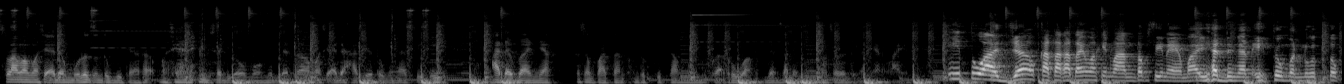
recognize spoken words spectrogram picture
Selama masih ada mulut untuk bicara masih ada yang bisa diomongin. Dan selama masih ada hati untuk mengasihi ada banyak kesempatan untuk kita membuka ruang dan saling lain. Itu aja kata-katanya makin mantap sih Nema ya dengan itu menutup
